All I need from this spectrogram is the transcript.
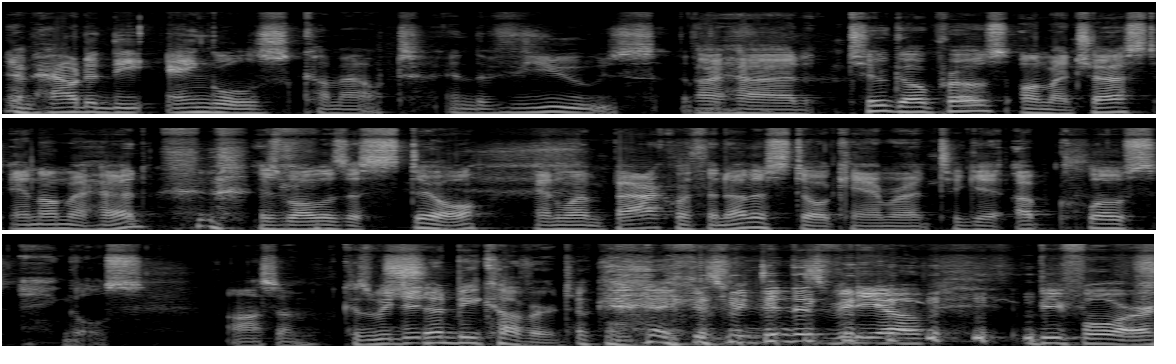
And how did the angles come out and the views? I had two GoPros on my chest and on my head, as well as a still, and went back with another still camera to get up close angles. Awesome, because we did Should be covered. Okay, because we did this video before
